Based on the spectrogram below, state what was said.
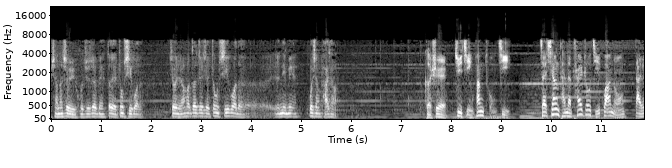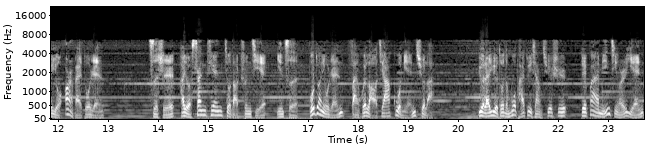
湘潭市雨湖区这边都有种西瓜的，就然后在这些种西瓜的人里面互相排查。可是，据警方统计，在湘潭的台州籍瓜农大约有二百多人。此时还有三天就到春节，因此不断有人返回老家过年去了。越来越多的摸排对象缺失，对办案民警而言，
